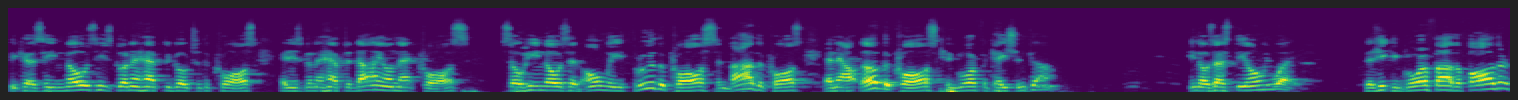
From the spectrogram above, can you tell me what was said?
because he knows he's going to have to go to the cross and he's going to have to die on that cross. So he knows that only through the cross and by the cross and out of the cross can glorification come. He knows that's the only way that he can glorify the Father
